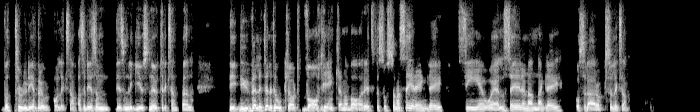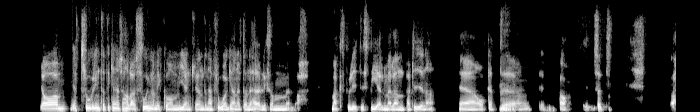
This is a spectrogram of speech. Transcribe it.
vad tror du det beror på? Liksom? Alltså det, som, det som ligger just nu till exempel, det, det är ju väldigt, väldigt oklart vad det egentligen har varit. För sossarna säger en grej, C och L säger en annan grej och sådär också. Liksom. Ja, jag tror väl inte att det kanske handlar så himla mycket om egentligen den här frågan utan det här är liksom ah, maktpolitiskt spel mellan partierna. Eh, och att, mm. eh, ja, så att, ja,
